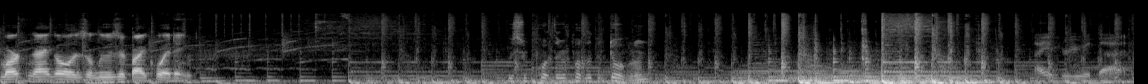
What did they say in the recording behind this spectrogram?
Mark Nagel is a loser by quitting. We support the Republic of Dogland. I agree with that.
